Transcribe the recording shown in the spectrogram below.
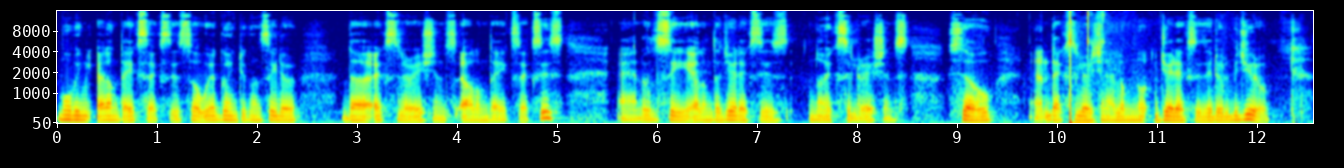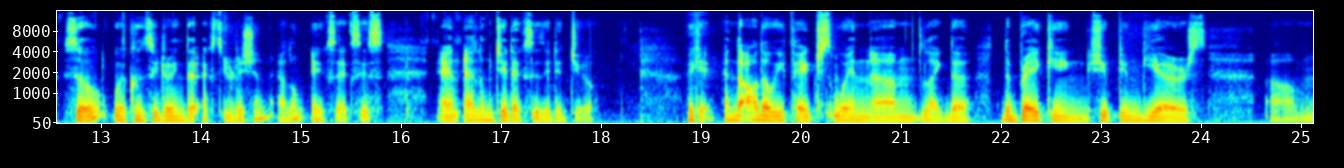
moving along the x-axis. So we're going to consider the accelerations along the x-axis and we'll see along the z-axis no accelerations. So and the acceleration along z-axis it will be zero. So we're considering the acceleration along x-axis and along z-axis it is zero. Okay and the other effects when um, like the the braking shifting gears um,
